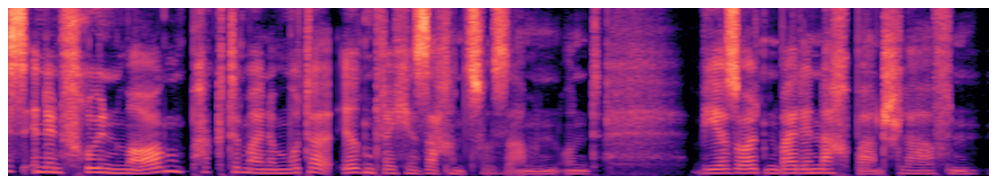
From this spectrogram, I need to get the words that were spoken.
Bis in den frühen Morgen packte meine Mutter irgendwelche Sachen zusammen und wir sollten bei den Nachbarn schlafen.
